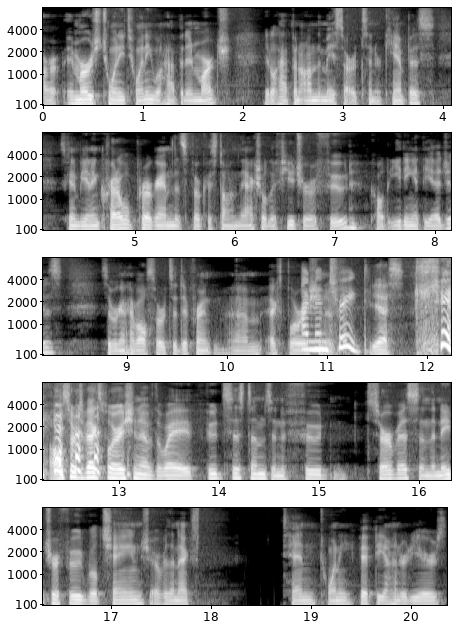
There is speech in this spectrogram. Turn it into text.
our Emerge 2020 will happen in March. It'll happen on the Mesa Arts Center campus. It's going to be an incredible program that's focused on the actual the future of food called Eating at the Edges. So we're going to have all sorts of different um, exploration. of- intrigued. yes, all sorts of exploration of the way food systems and food service and the nature of food will change over the next 10, 20, 50, 100 years,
